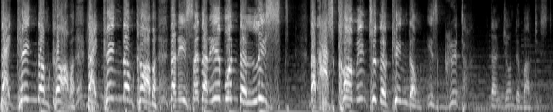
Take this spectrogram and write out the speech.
Thy kingdom come, Thy kingdom come. Then he said that even the least that has come into the kingdom is greater than John the Baptist.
